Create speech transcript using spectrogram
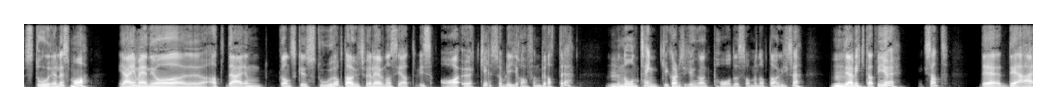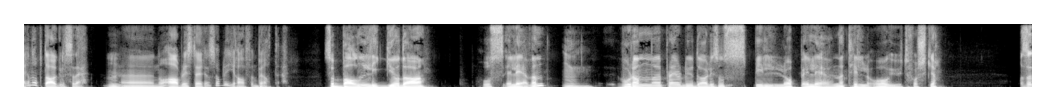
store eller små. Jeg mener jo eh, at det er en ganske stor oppdagelse for elevene å si at hvis A øker, så blir grafen brattere. Mm. Men noen tenker kanskje ikke engang på det som en oppdagelse. Mm. Det er viktig at vi gjør. ikke sant? Det, det er en oppdagelse, det. Mm. Eh, Når A blir større, så blir grafen brattere. Så ballen ligger jo da hos eleven. Mm. Hvordan eh, pleier du da liksom spille opp elevene til å utforske? Altså,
